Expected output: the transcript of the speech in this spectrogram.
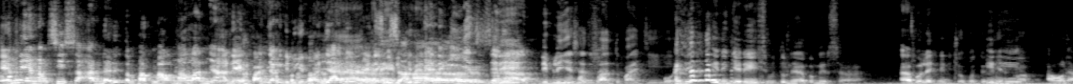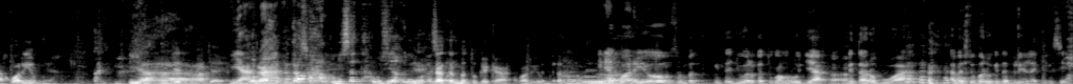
Ini emang sisaan dari tempat mal-malannya. Ada yang panjang dibikin panjang, ada yang pendek dibikin pendek. Ini Jadi dibelinya satu-satu Pak Haji. Oh, ini ini jadi sebetulnya pemirsa. Ah, boleh ini dicopot dulu Ini ya, maaf. awalnya akuarium ya. Iya. Menjadi meja ya. Iya. Kreativitas Kok aku bisa tahu sih? Ini Ya, kelihatan bentuknya kayak akuarium. Ini akuarium sempat kita jual ke tukang rujak, ditaruh buah, habis itu baru kita beli lagi ke sini.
